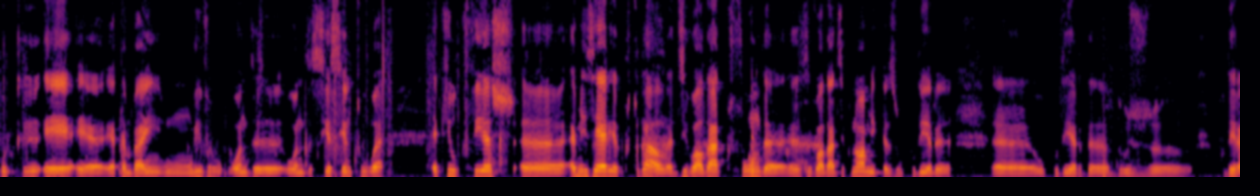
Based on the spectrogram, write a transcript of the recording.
porque é, é, é, também um livro onde, onde se acentua aquilo que fez uh, a miséria de Portugal, a desigualdade profunda, as desigualdades económicas, o poder, uh, o poder de, dos uh, poder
